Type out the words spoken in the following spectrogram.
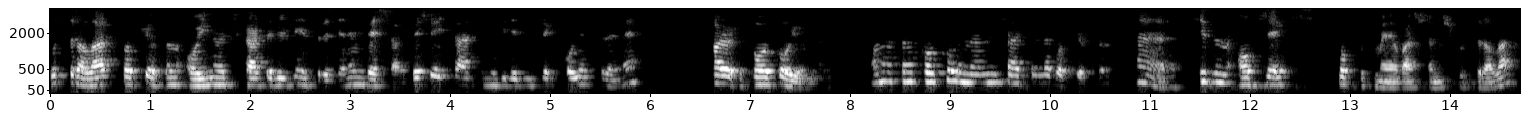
bu sıralar bakıyorsun oyunu çıkartabileceğin süre senin 5 ay. 5 ay içerisinde gidebilecek oyun türüne korku oyunları. Ondan sonra korku oyunlarının içerisinde bakıyorsun. He, Hidden Object çok tutmaya başlamış bu sıralar.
